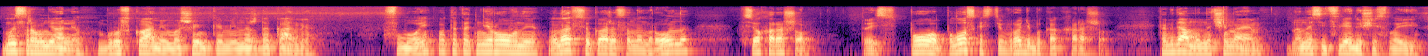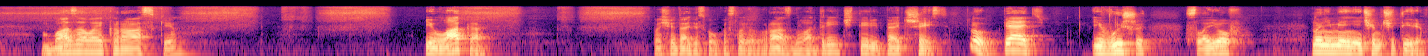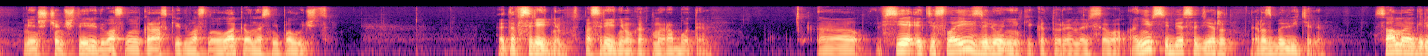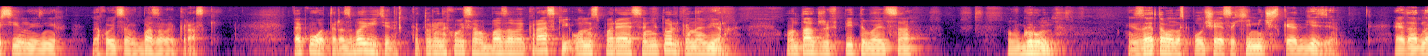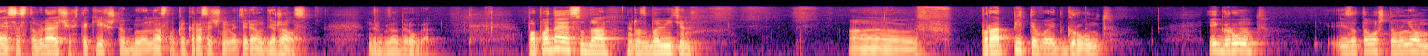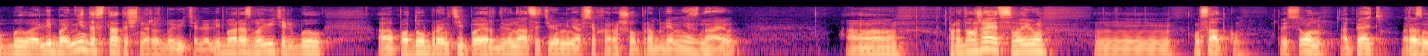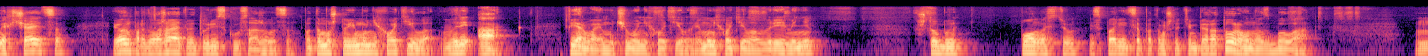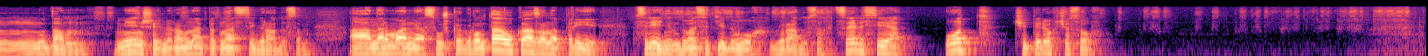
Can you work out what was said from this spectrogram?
Мы сравняли брусками, машинками и наждаками слой вот этот неровный. У нас все кажется нам ровно, все хорошо. То есть по плоскости вроде бы как хорошо. Когда мы начинаем наносить следующие слои базовой краски и лака, Посчитайте, сколько слоев. Раз, два, три, четыре, пять, шесть. Ну, пять и выше слоев, но не менее чем 4. Меньше чем 4, два слоя краски и два слоя лака у нас не получится. Это в среднем, по среднему, как мы работаем. А, все эти слои зелененькие, которые я нарисовал, они в себе содержат разбавители. Самый агрессивный из них находится в базовой краске. Так вот, разбавитель, который находится в базовой краске, он испаряется не только наверх, он также впитывается в грунт. Из-за этого у нас получается химическая адгезия. Это одна из составляющих таких, чтобы у нас лакокрасочный материал держался друг за друга. Попадая сюда, разбавитель э, пропитывает грунт. И грунт из-за того, что в нем было либо недостаточно разбавителя, либо разбавитель был подобран типа R12 и у меня все хорошо, проблем не знаю. Э, продолжает свою усадку. То есть он опять размягчается, и он продолжает в эту риску усаживаться. Потому что ему не хватило... Вре... А, первое ему чего не хватило? Ему не хватило времени, чтобы полностью испариться, потому что температура у нас была ну, там, меньше или равна 15 градусам. А нормальная осушка грунта указана при в среднем 22 градусах Цельсия от 4 часов.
